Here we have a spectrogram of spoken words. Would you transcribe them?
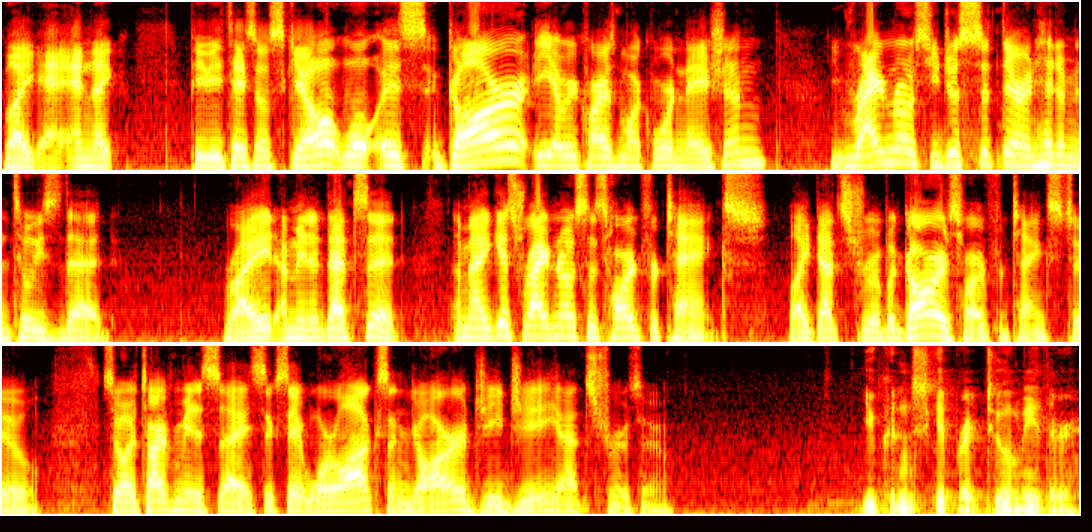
like a- and like PvP takes no skill. Well, it's Garr. Yeah, requires more coordination. Ragnaros, you just sit there and hit him until he's dead, right? I mean, that's it. I mean, I guess Ragnaros is hard for tanks. Like that's true, but Garr is hard for tanks too. So it's hard for me to say. Six eight warlocks and Garr, GG. Yeah, that's true too. You couldn't skip right to him either.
